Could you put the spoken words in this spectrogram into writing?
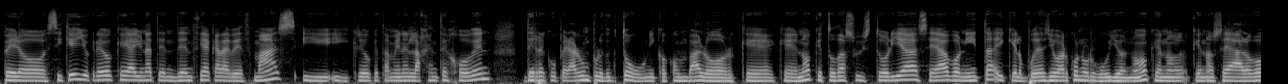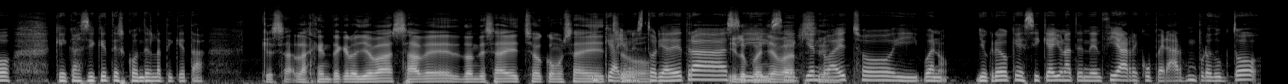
Pero sí que yo creo que hay una tendencia cada vez más y, creo que también en la gente joven de recuperar un producto único con valor, que, que, ¿no? que toda su historia sea bonita y que lo puedas llevar con orgullo, ¿no? Que, no, que no sea algo que casi que te escondes la etiqueta que la gente que lo lleva sabe dónde se ha hecho, cómo se ha hecho. Y que hay una historia detrás y, sé quién lo ha hecho y bueno, yo creo que sí que hay una tendencia a recuperar un producto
